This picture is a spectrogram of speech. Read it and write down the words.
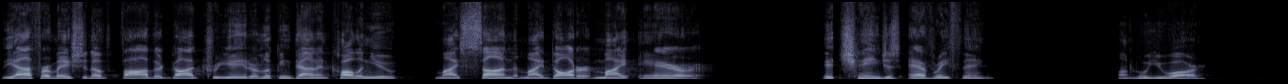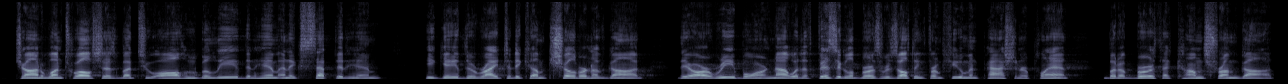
the affirmation of Father, God Creator, looking down and calling you my son, my daughter, my heir, it changes everything on who you are. John 1:12 says, "But to all who believed in him and accepted him, he gave the right to become children of God. They are reborn, not with a physical birth resulting from human passion or plan, but a birth that comes from God.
